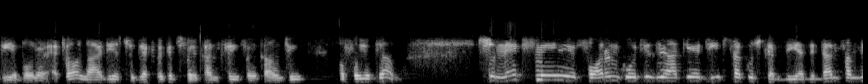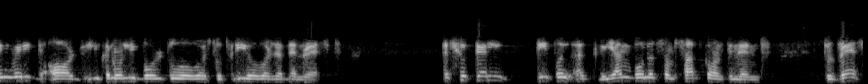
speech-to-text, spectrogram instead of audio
be a bowler at all. The idea is to get wickets for your country, for your county, or for your club. So next में foreign coaches ने आके अजीब सा कुछ कर दिया. They done something very odd. You can only bowl two overs to three overs and then rest. If you tell people, uh, young bowlers from subcontinent, to rest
